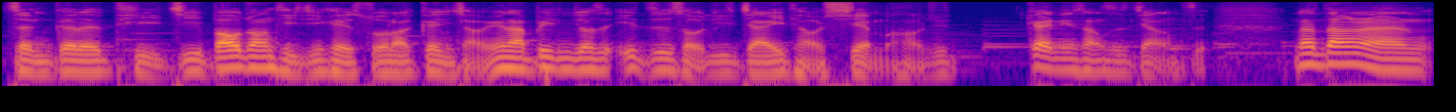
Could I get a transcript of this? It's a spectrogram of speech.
整个的体积包装体积可以缩到更小，因为它毕竟就是一只手机加一条线嘛，哈，就概念上是这样子。那当然。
